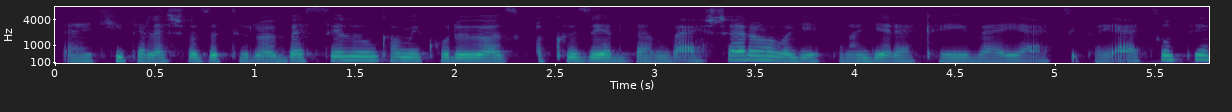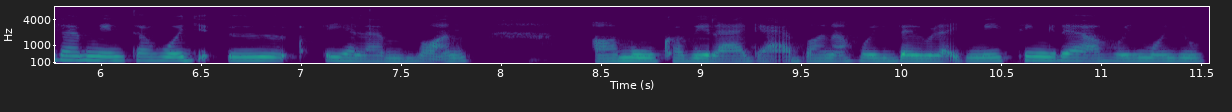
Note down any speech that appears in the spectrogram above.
egy hiteles vezetőről beszélünk, amikor ő az a közértben vásárol, vagy éppen a gyerekeivel játszik a játszótéren, mint ahogy ő jelen van a munkavilágában, ahogy beül egy meetingre, ahogy mondjuk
